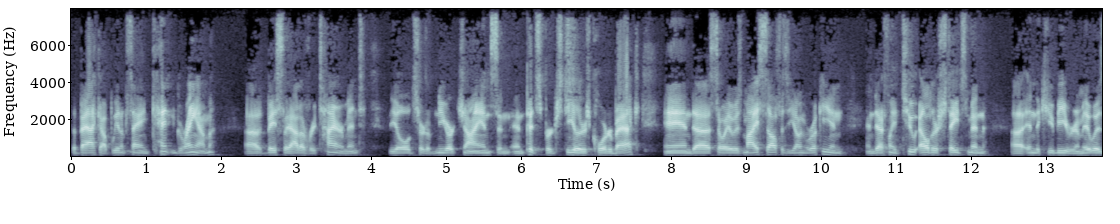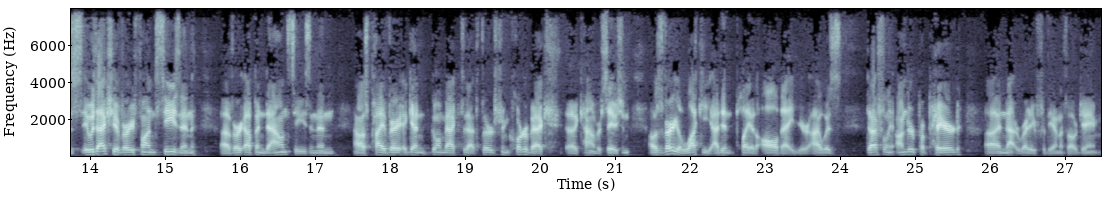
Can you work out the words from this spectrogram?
the backup. We ended up saying Kent Graham, uh, basically out of retirement, the old sort of New York Giants and, and Pittsburgh Steelers quarterback, and uh, so it was myself as a young rookie, and and definitely two elder statesmen uh, in the QB room. It was it was actually a very fun season, a very up and down season, and I was probably very again going back to that third string quarterback uh, conversation. I was very lucky I didn't play at all that year. I was definitely underprepared uh, not ready for the NFL game.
